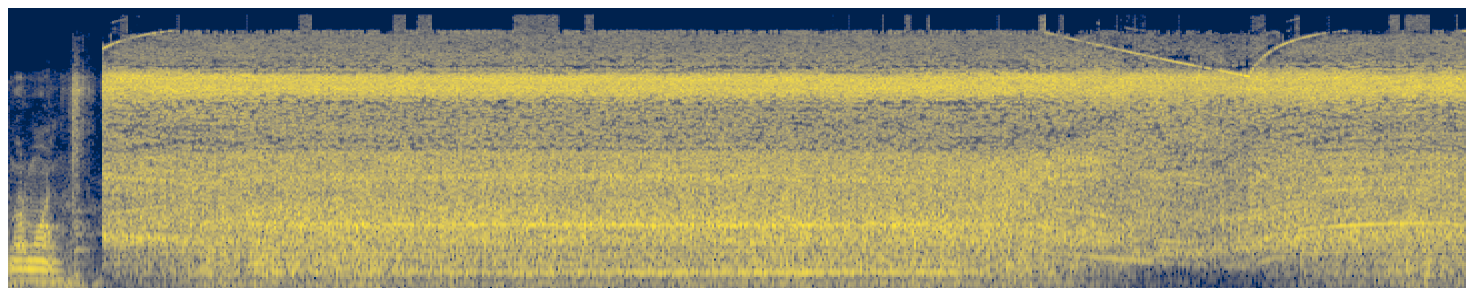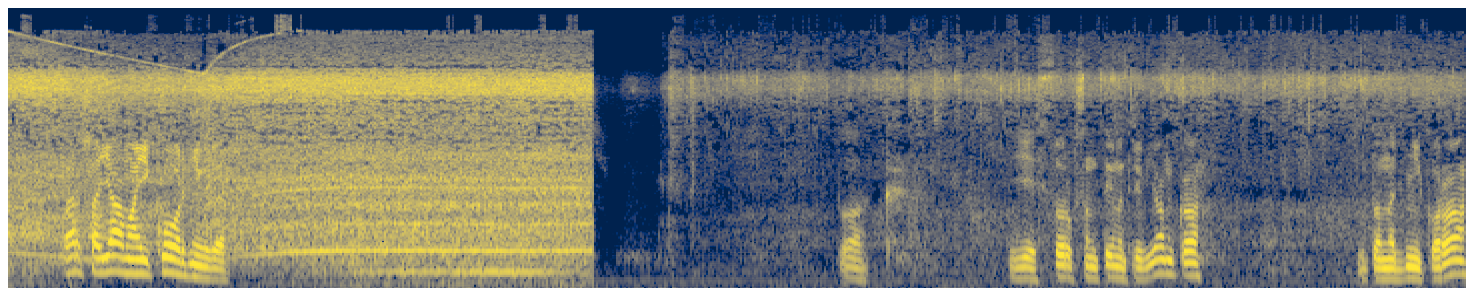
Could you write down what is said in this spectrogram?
Нормально. Перша яма і корні вже. Так. Є 40 сантиметрів ямка. Тут на дні кора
